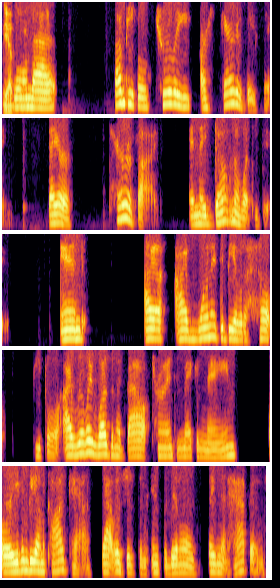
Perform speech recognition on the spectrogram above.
Yep. and uh, some people truly are scared of these things. They are terrified and they don't know what to do. And I I wanted to be able to help people. I really wasn't about trying to make a name or even be on a podcast. That was just an incidental thing that happened.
